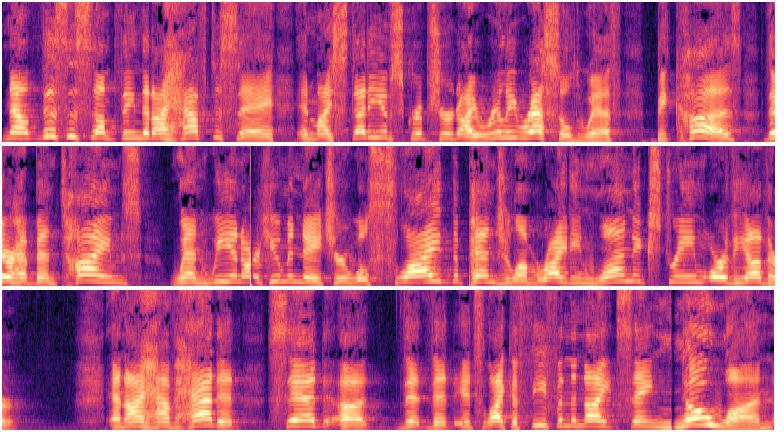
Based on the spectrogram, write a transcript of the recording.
Now, this is something that I have to say in my study of Scripture, I really wrestled with because there have been times when we in our human nature will slide the pendulum in one extreme or the other. And I have had it said uh, that, that it's like a thief in the night saying, No one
